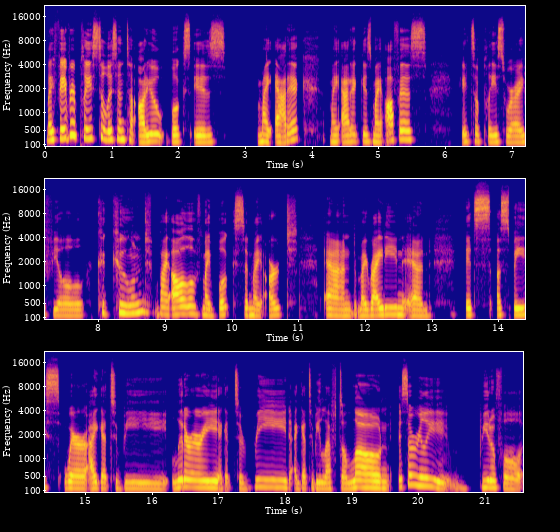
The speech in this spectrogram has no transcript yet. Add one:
My favorite place to listen to audiobooks is my attic. My attic is my office. It's a place where I feel cocooned by all of my books and my art and my writing. And it's a space where I get to be literary, I get to read, I get to be left alone. It's a really beautiful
